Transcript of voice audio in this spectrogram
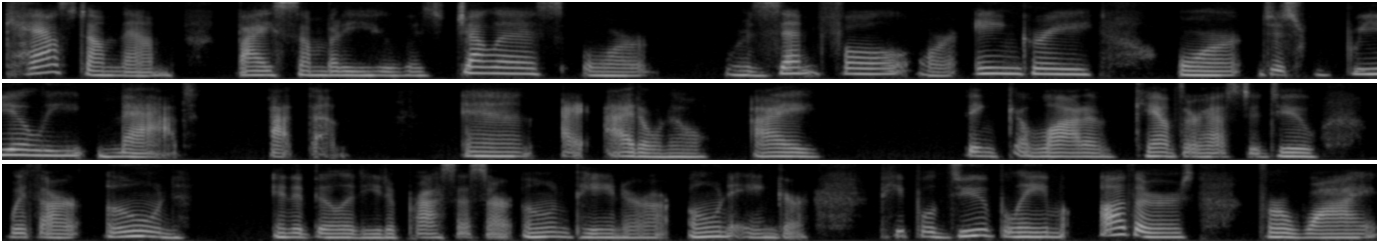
cast on them by somebody who was jealous or resentful or angry or just really mad at them. And I I don't know. I think a lot of cancer has to do with our own inability to process our own pain or our own anger. People do blame others for why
